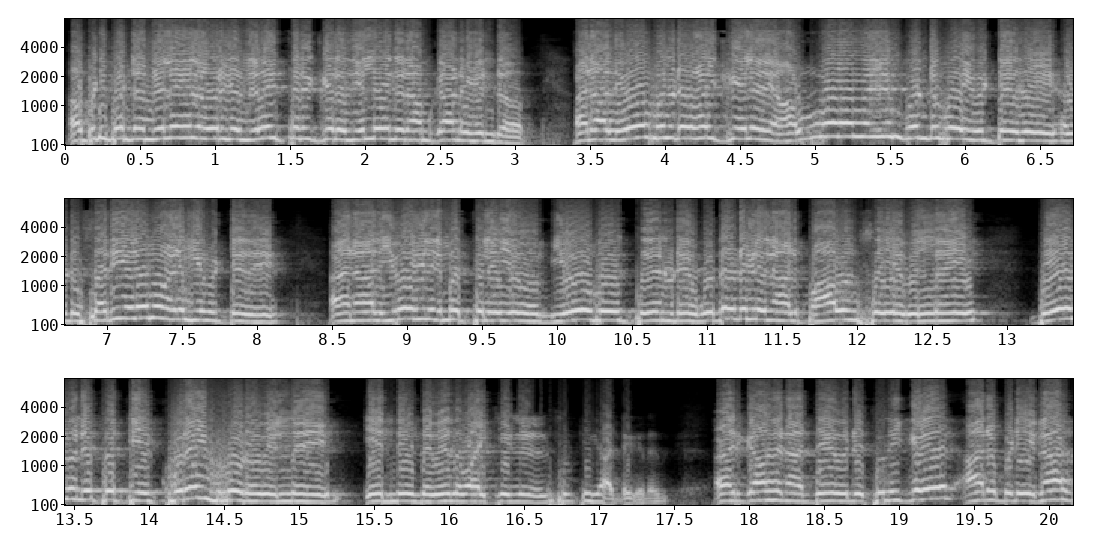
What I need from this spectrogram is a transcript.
அப்படிப்பட்ட நிலையில் அவர்கள் நிலைத்திருக்கிறது இல்லை என்று நாம் காணுகின்றோம். ஆனால் யோகனுடைய வாழ்க்கையிலே அவ்வளவையும் கொண்டு போய்விட்டது அவருடைய சரீரமும் அழகிவிட்டது ஆனால் இவர்களின் மத்திலேயும் யோகு தன்னுடைய உதடுகளினால் பாவம் செய்யவில்லை தேவனை பற்றி குறை கூறவில்லை என்று இந்த வேத வாக்கியங்கள் சுட்டிக்காட்டுகிறது. அதற்காக நான் தேவனை துதிக்கிறேன். ஆரம்படியினால்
